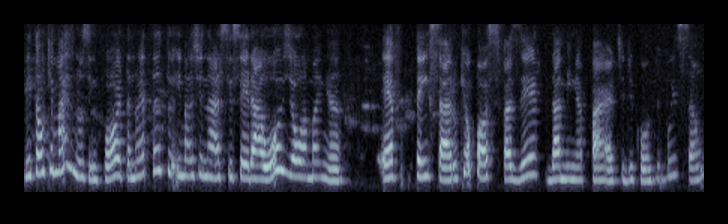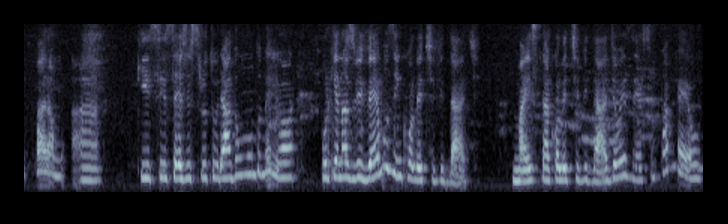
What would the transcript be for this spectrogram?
Então, o que mais nos importa não é tanto imaginar se será hoje ou amanhã, é pensar o que eu posso fazer da minha parte de contribuição para um, a, que se seja estruturado um mundo melhor, porque nós vivemos em coletividade, mas na coletividade eu exerço um papel,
